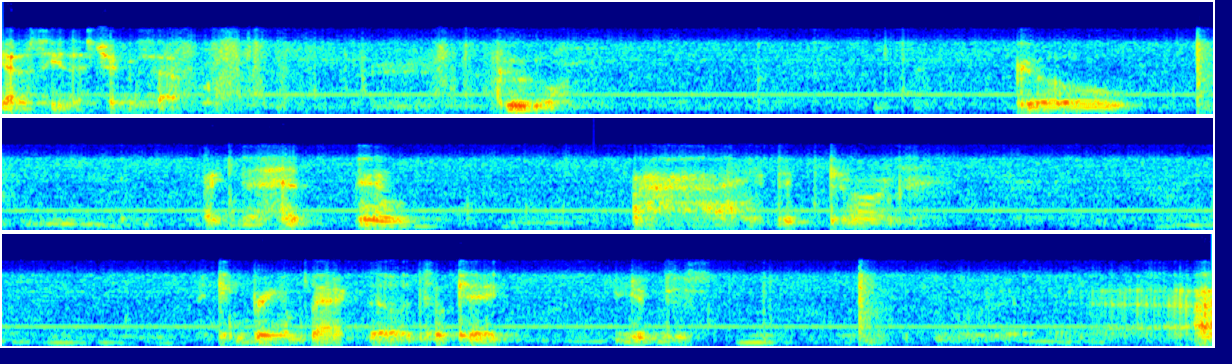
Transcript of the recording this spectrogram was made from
gotta see this. Check this out. Google. Go like that and ah, it's gone. I can bring them back though. It's okay. You can just ah,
